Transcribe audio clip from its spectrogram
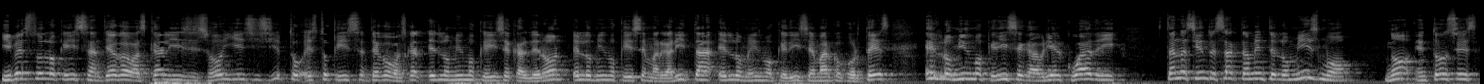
y ves todo lo que dice Santiago Abascal y dices, oye, sí es cierto, esto que dice Santiago Abascal es lo mismo que dice Calderón, es lo mismo que dice Margarita, es lo mismo que dice Marco Cortés, es lo mismo que dice Gabriel Cuadri. Están haciendo exactamente lo mismo, ¿no? Entonces,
